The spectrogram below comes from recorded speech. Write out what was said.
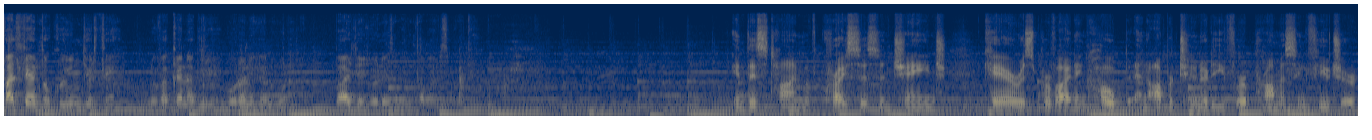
falteen tokko hin jirti. Nu fakkeenya durii booranii kennu kun baay'ee ijoollee ta'e tamaarsifatu. In this time of crisis and change, CARE is providing hope and opportunity for a promising future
